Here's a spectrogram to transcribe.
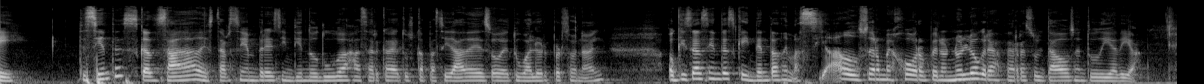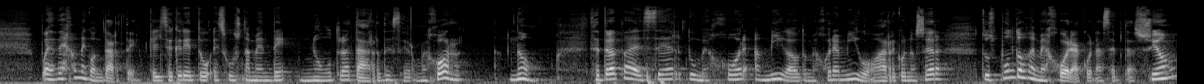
Hey, ¿te sientes cansada de estar siempre sintiendo dudas acerca de tus capacidades o de tu valor personal? O quizás sientes que intentas demasiado ser mejor, pero no logras ver resultados en tu día a día. Pues déjame contarte que el secreto es justamente no tratar de ser mejor. No, se trata de ser tu mejor amiga o tu mejor amigo, a reconocer tus puntos de mejora con aceptación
